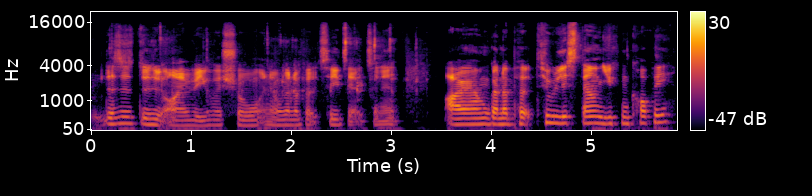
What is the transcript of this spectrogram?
this is the INV for sure, and I'm going to put CTX in it. I am going to put two lists down you can copy.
